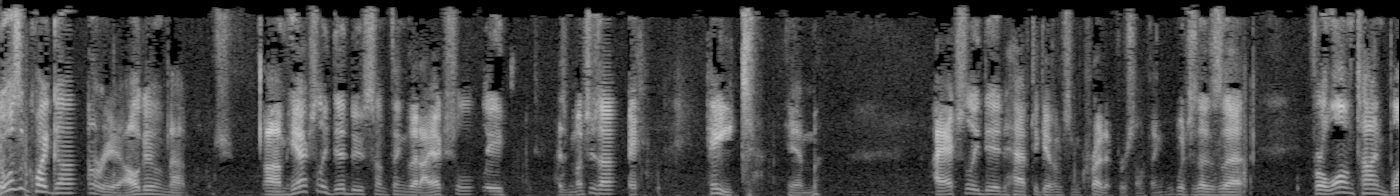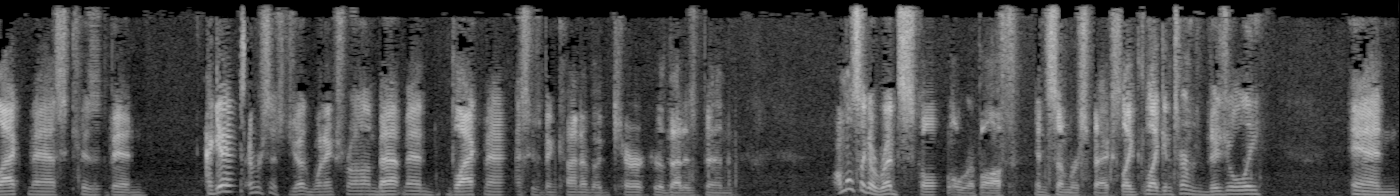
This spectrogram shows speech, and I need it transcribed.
It wasn't quite gonorrhea. I'll give him that much. Um, he actually did do something that I actually, as much as I hate him, I actually did have to give him some credit for something, which is that for a long time, Black Mask has been, I guess, ever since Judd Winick's run on Batman, Black Mask has been kind of a character that has been almost like a Red Skull ripoff in some respects, like like in terms visually, and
